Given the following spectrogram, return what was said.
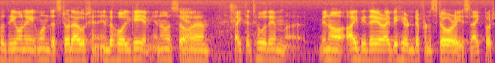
was the only one that stood out in, in the whole game, you know. So. Yeah. Um, like the two of them, uh, you know, I'd be there, I'd be hearing different stories, like, but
